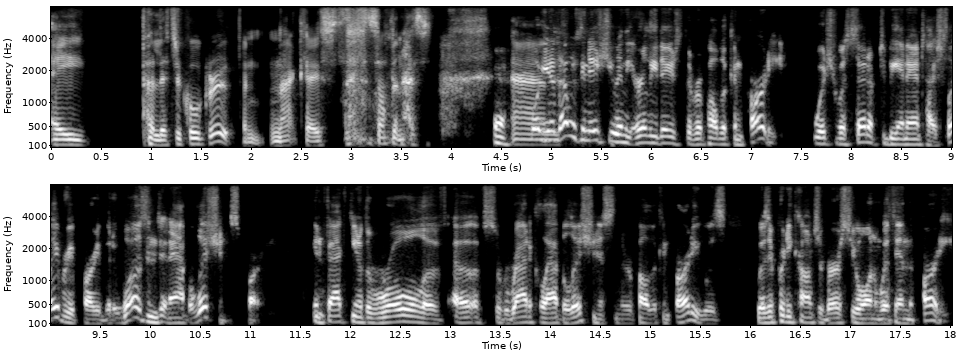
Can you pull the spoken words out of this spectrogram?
a political group, and in that case, Southerners. Yeah. well, yeah, that was an issue in the early days of the Republican Party, which was set up to be an anti-slavery party, but it wasn't an abolitionist party. In fact, you know, the role of, of sort of radical abolitionists in the Republican Party was was a pretty controversial one within the party.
